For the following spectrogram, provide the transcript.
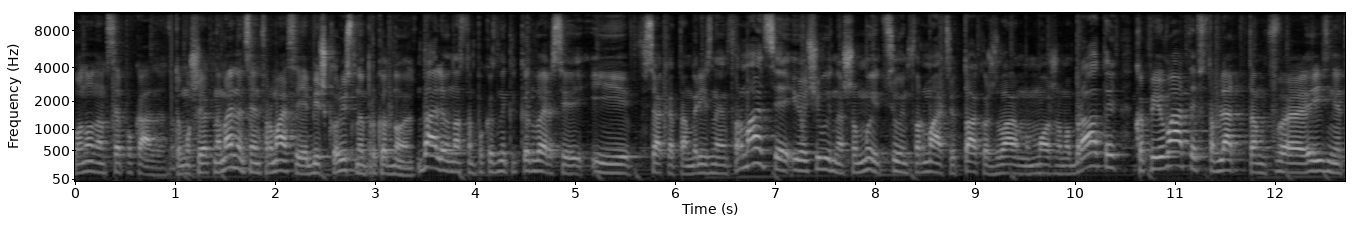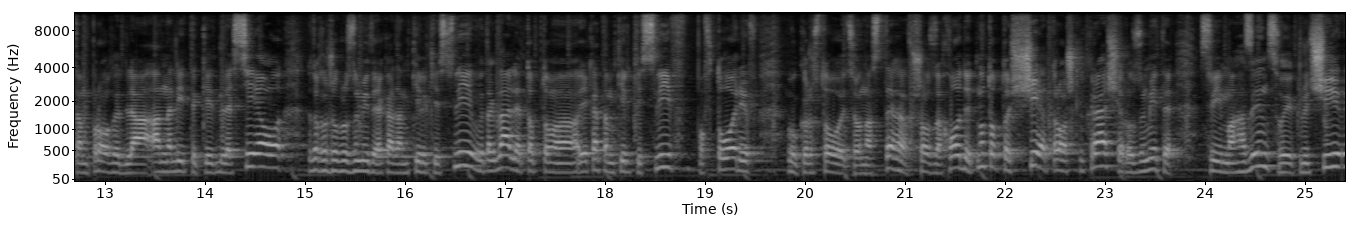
воно нам все показує. Тому що, як на мене, ця інформація є більш корисною і прикладною. Далі у нас там показники конверсії і всяка там різна інформація. І очевидно, що ми цю інформацію також з вами можемо брати, копіювати, вставляти там в е, різні там проги для аналітики для SEO, для того, щоб розуміти, яка там кількість слів і так далі. Тобто, е, яка там кількість слів, повторів використовується у нас в тегах, що заходить. Ну тобто ще трошки краще розуміти свій магазин, свої ключі,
